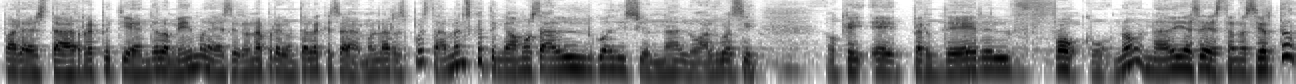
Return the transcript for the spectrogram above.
para estar repitiendo lo mismo y hacer una pregunta a la que sabemos la respuesta, a menos que tengamos algo adicional o algo así. Ok, eh, perder el foco, ¿no? Nadie hace esto, ¿no es cierto?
